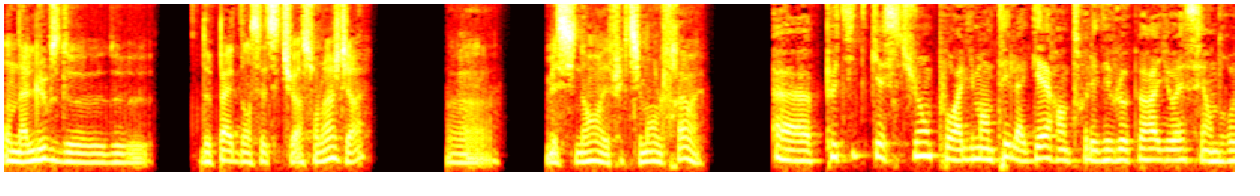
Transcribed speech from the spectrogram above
on a le luxe de, de de pas être dans cette situation-là, je dirais. Euh, mais sinon, effectivement, on le ferait, petite question pour alimenter la guerre entre les développeurs iOS et Android.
